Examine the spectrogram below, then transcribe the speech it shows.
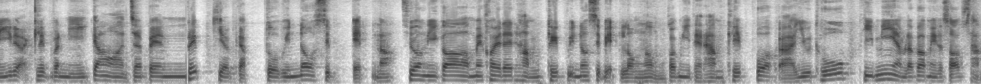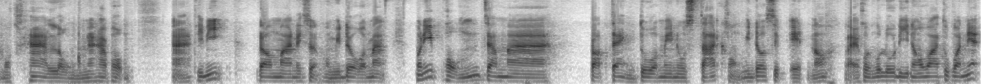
นี้เดี๋ยวคลิปวันนี้ก็จะเป็นคลิปเกี่ยวกับตัว Windows 11 เนาะช่วงนี้ก็ไม่ค่อยได้ทำคลิป Windows 11 ลงนะผมก็มีแต่ทำคลิปพวกอ่า YouTube Premium แล้วก็ Microsoft 365 ลงนะครับผมอ่าทีนี้เรามาในส่วนของ Windows กันบ้างวันนี้ผมจะมา ปรับแต่งตัวเมนู Start ของ Windows 11 เนาะหลายคนก็รู้ดีเนาะว่าทุกวันเนี้ย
